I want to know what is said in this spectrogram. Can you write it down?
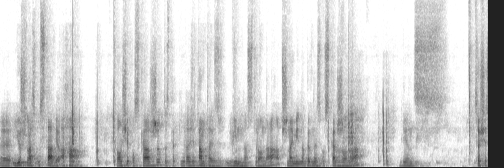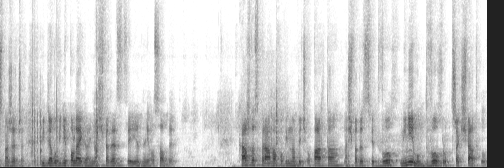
e, już nas ustawia. Aha, to on się poskarżył, to jest w takim razie tamta jest winna strona, a przynajmniej na pewno jest oskarżona, więc coś jest na rzeczy. Biblia mówi, nie polegaj na świadectwie jednej osoby. Każda sprawa powinna być oparta na świadectwie dwóch, minimum dwóch lub trzech świadków.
